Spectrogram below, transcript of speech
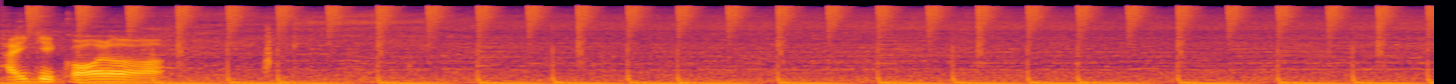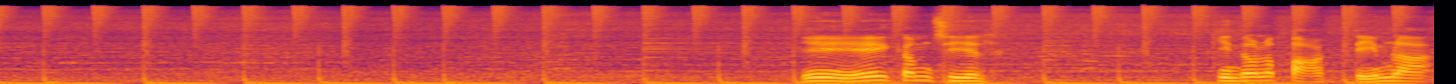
睇結果咯喎。咦咦，今次見到粒白點啦，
